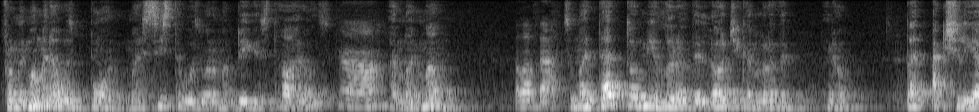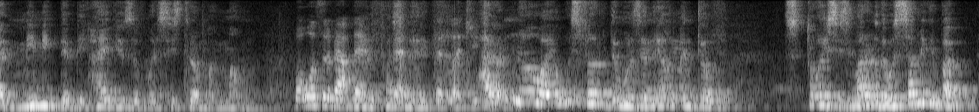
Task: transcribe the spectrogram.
From the moment I was born, my sister was one of my biggest idols, Aw, and my mum. I love that. So my dad taught me a lot of the logic and a lot of the, you know, but actually I mimicked the behaviors of my sister and my mom. What was it about them that, that led you to I don't know. I always felt there was an element of stoicism. I don't know. There was something about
